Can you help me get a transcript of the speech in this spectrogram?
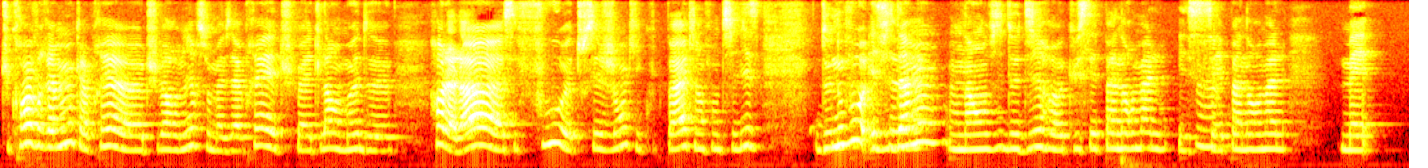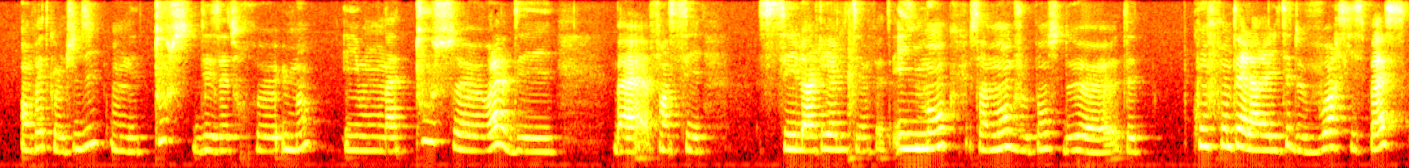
Tu crois vraiment qu'après euh, tu vas revenir sur ma vie après et tu vas être là en mode euh, oh là là, c'est fou, euh, tous ces gens qui écoutent pas, qui infantilisent. De nouveau, évidemment, on a envie de dire euh, que c'est pas normal et c'est pas normal. Mais en fait, comme tu dis, on est tous des êtres euh, humains et on a tous euh, voilà des bah enfin c'est c'est la réalité en fait. Et il manque ça manque je pense de euh, d'être confronté à la réalité, de voir ce qui se passe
